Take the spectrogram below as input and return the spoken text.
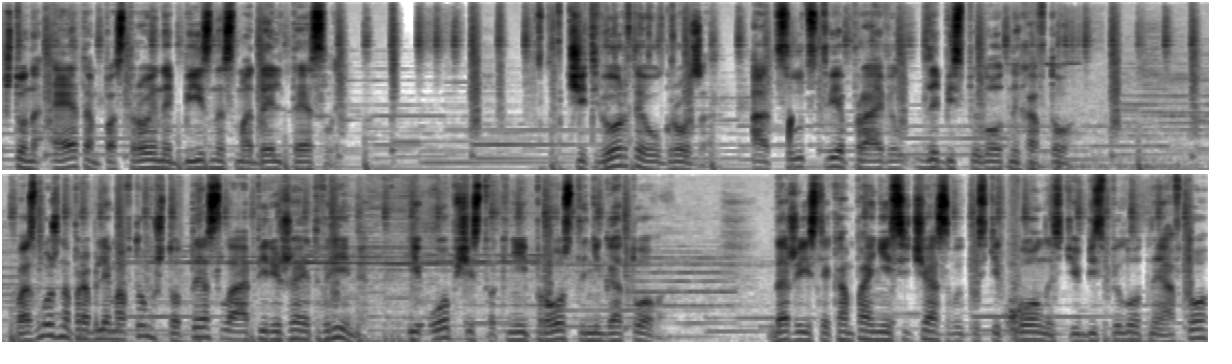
что на этом построена бизнес-модель Теслы. Четвертая угроза – отсутствие правил для беспилотных авто. Возможно, проблема в том, что Тесла опережает время, и общество к ней просто не готово. Даже если компания сейчас выпустит полностью беспилотное авто,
